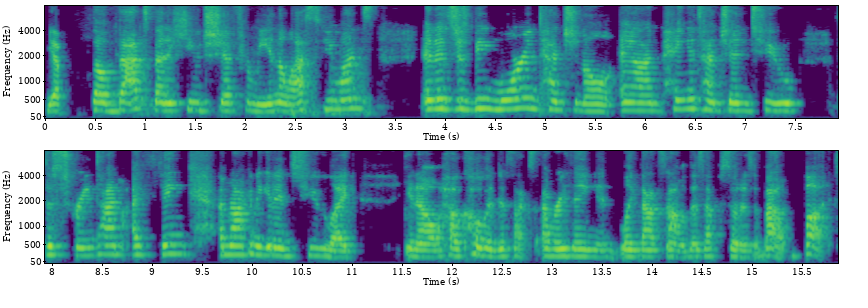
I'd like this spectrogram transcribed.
Yep. So that's been a huge shift for me in the last few months. And it's just being more intentional and paying attention to the screen time. I think I'm not going to get into like, you know, how COVID affects everything. And like, that's not what this episode is about. But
